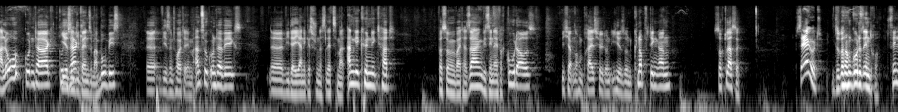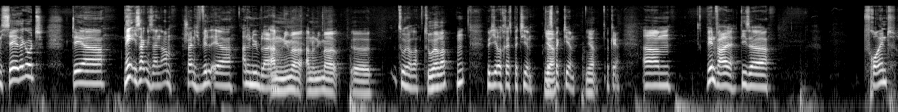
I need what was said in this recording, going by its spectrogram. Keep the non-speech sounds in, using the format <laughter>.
Hallo, guten Tag. Guten Hier sind Tag. die Benzema Bubis. Äh, wir sind heute im Anzug unterwegs. Äh, wie der Yannick es schon das letzte Mal angekündigt hat. Was sollen wir weiter sagen? Wir sehen einfach gut aus. Ich habe noch ein Preisschild und hier so ein Knopfding an. Ist doch klasse. Sehr gut. Das war doch ein gutes Intro. Finde ich sehr, sehr gut. Der. Nee, ich sag nicht seinen Namen. Wahrscheinlich will er anonym bleiben. Anonymer, anonymer äh, Zuhörer. Zuhörer. Würde ich auch respektieren. Respektieren. Ja. Okay. Ähm, auf jeden Fall, dieser Freund,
